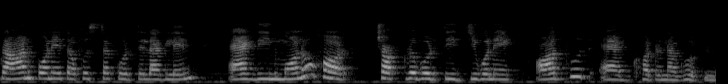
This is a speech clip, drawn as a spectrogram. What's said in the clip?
প্রাণপণে তপস্যা করতে লাগলেন। একদিন মনোহর চক্রবর্তীর জীবনে অদ্ভুত এক ঘটনা ঘটল।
